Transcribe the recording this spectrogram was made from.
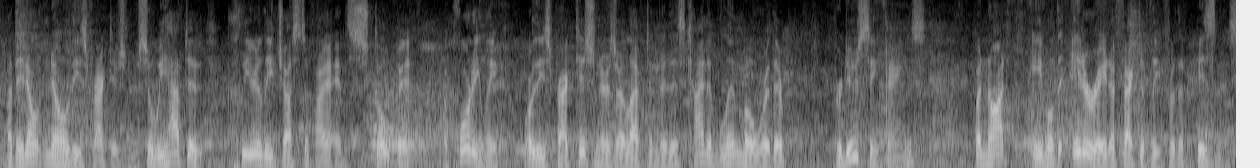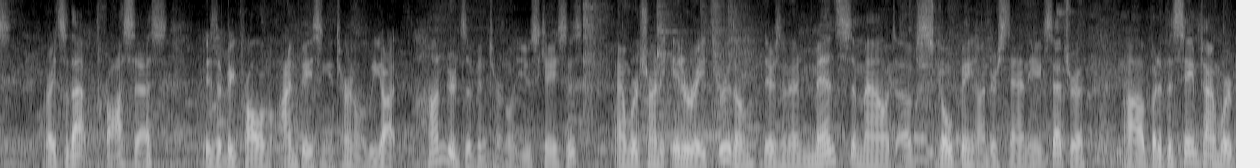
but they don't know these practitioners. So we have to clearly justify it and scope it accordingly, or these practitioners are left in this kind of limbo where they're producing things, but not able to iterate effectively for the business, right? So that process is a big problem I'm facing internally. We got hundreds of internal use cases, and we're trying to iterate through them. There's an immense amount of scoping, understanding, et cetera, uh, but at the same time we're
